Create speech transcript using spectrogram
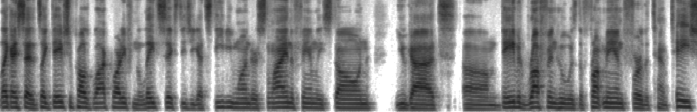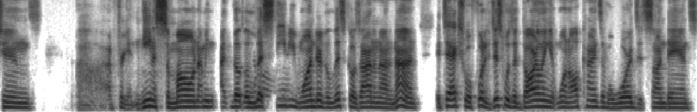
like I said, it's like Dave Chappelle's Block Party from the late 60s. You got Stevie Wonder, Sly and the Family Stone. You got um, David Ruffin, who was the front man for the Temptations. Uh, I forget Nina Simone. I mean, the, the list, Stevie Wonder, the list goes on and on and on. It's actual footage. This was a darling. It won all kinds of awards at Sundance.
